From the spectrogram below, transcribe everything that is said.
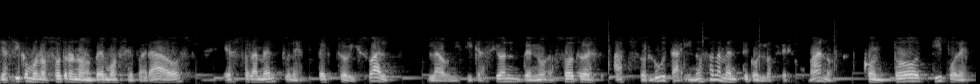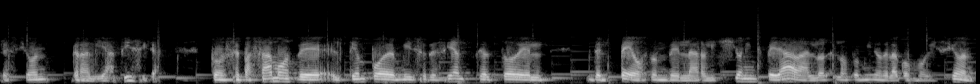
Y así como nosotros nos vemos separados, es solamente un espectro visual. La unificación de nosotros es absoluta y no solamente con los seres humanos, con todo tipo de expresión de realidad física. Entonces pasamos del tiempo de 1700, ¿cierto? Del, del Peos, donde la religión imperaba los, dominios de la cosmovisión.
